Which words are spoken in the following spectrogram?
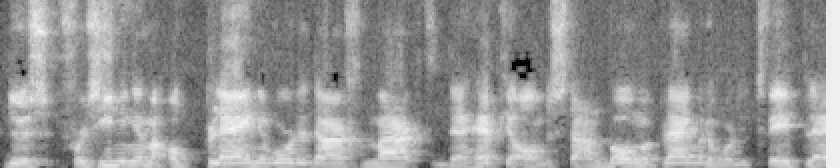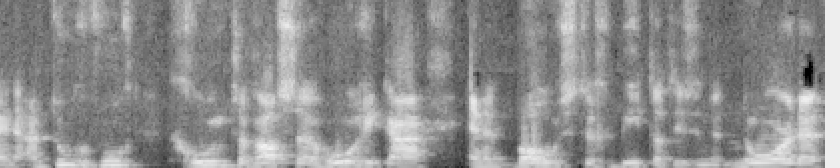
dus voorzieningen, maar ook pleinen worden daar gemaakt. Daar heb je al een bestaand bomenplein, maar er worden twee pleinen aan toegevoegd. Groen, terrassen, horeca en het bovenste gebied, dat is in het noorden,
